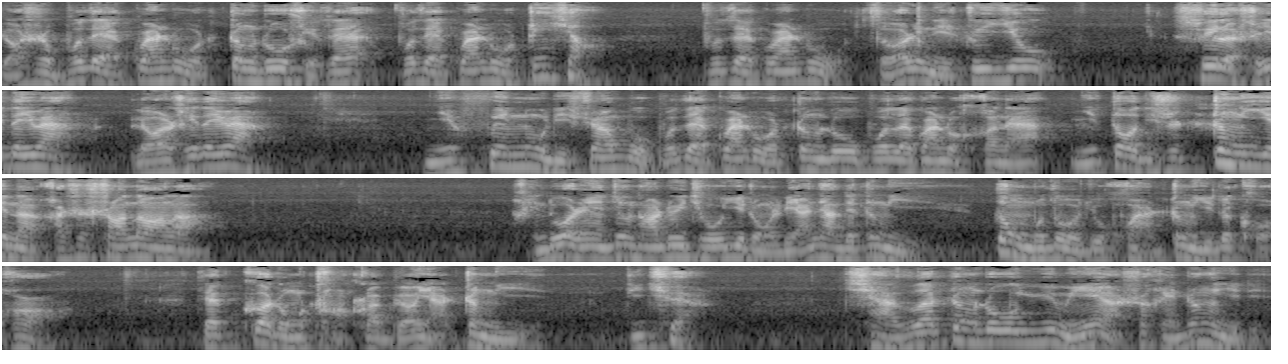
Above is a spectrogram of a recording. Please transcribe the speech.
表示不再关注郑州水灾，不再关注真相，不再关注责任的追究，随了谁的愿，了了谁的愿。你愤怒地宣布不再关注郑州，不再关注河南，你到底是正义呢，还是上当了？很多人经常追求一种廉价的正义。动不动就换正义的口号，在各种场合表演正义。的确，谴责郑州渔民啊是很正义的。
